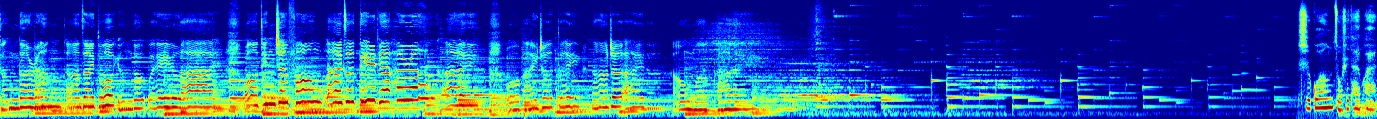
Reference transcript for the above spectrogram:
等的人他在多远的未来？我听见风来自地铁和人海。我排着队拿着爱的号码牌。时光总是太快，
